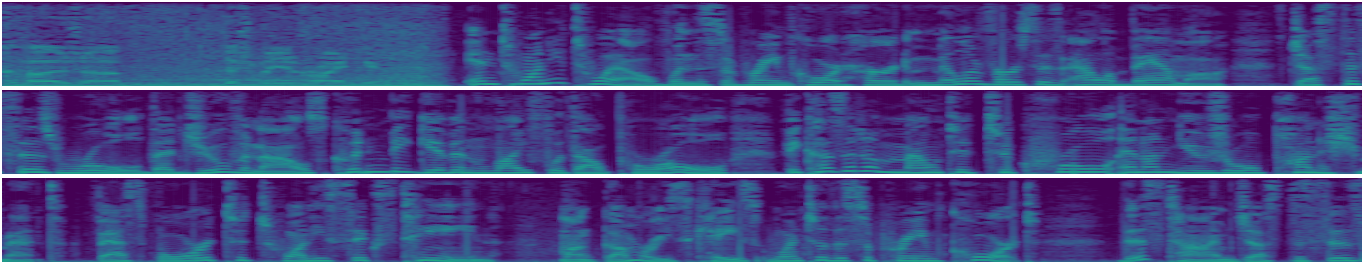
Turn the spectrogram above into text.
because of this man right here. In 2012, when the Supreme Court heard Miller versus Alabama, justices ruled that juveniles couldn't be given life without parole because it amounted to cruel and unusual punishment. Fast forward to 2016. Montgomery's case went to the Supreme Court. This time, justices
